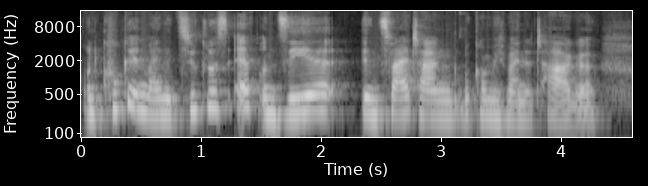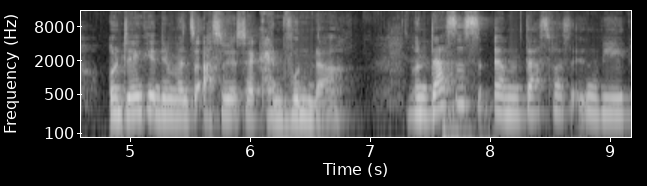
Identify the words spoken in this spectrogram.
Und gucke in meine Zyklus-App und sehe, in zwei Tagen bekomme ich meine Tage und denke in dem Moment so, ach so, ist ja kein Wunder. Und das ist ähm, das, was irgendwie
